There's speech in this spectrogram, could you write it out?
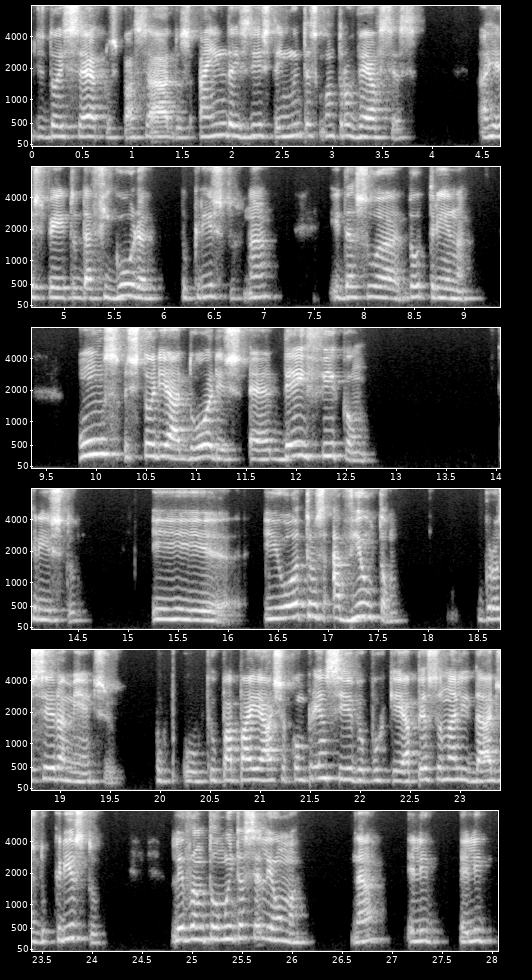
de dois séculos passados, ainda existem muitas controvérsias a respeito da figura do Cristo né, e da sua doutrina. Uns historiadores é, deificam Cristo e, e outros aviltam grosseiramente o, que o papai acha compreensível, porque a personalidade do Cristo levantou muita celeuma, né? Ele, ele,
